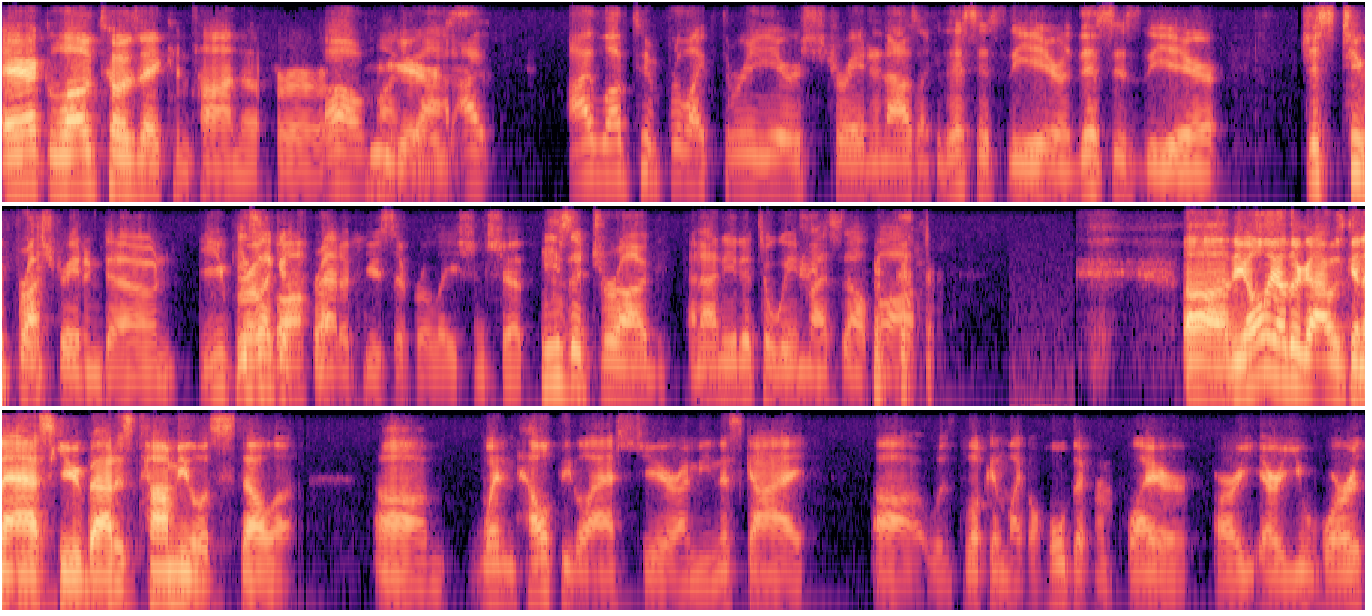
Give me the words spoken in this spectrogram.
Eric loved Jose Quintana for oh my years. god. I I loved him for like three years straight, and I was like, this is the year. This is the year. Just too frustrating to own. you broke like off that abusive relationship. He's a drug, and I needed to wean myself off. Uh, the only other guy I was going to ask you about is Tommy La Stella. Um, when healthy last year, I mean, this guy uh, was looking like a whole different player. Are are you worth,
